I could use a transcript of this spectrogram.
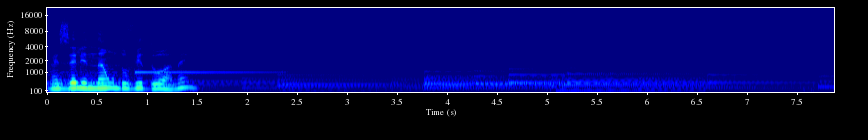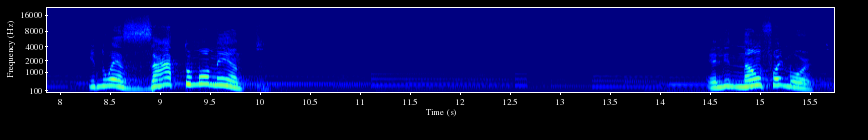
Mas ele não duvidou, amém? E no exato momento, ele não foi morto.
